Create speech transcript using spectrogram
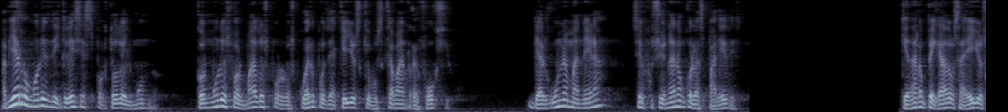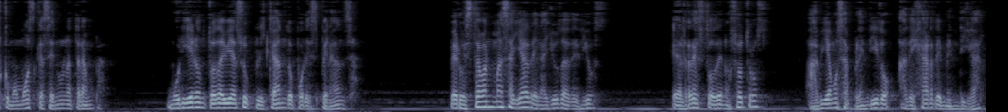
Había rumores de iglesias por todo el mundo, con muros formados por los cuerpos de aquellos que buscaban refugio. De alguna manera se fusionaron con las paredes. Quedaron pegados a ellos como moscas en una trampa. Murieron todavía suplicando por esperanza. Pero estaban más allá de la ayuda de Dios. El resto de nosotros habíamos aprendido a dejar de mendigar.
